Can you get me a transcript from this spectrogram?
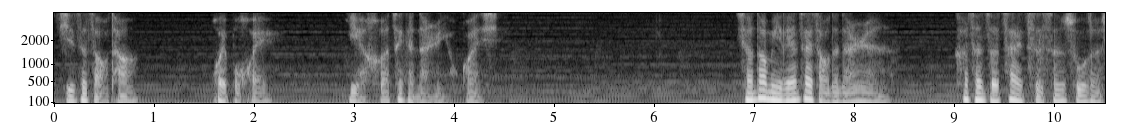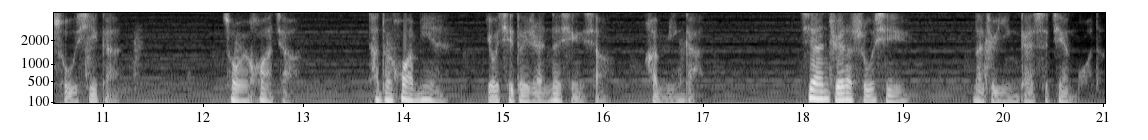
急着找他，会不会也和这个男人有关系？想到米莲在找的男人，柯晨则再次生出了熟悉感。作为画家，他对画面，尤其对人的形象很敏感。既然觉得熟悉，那就应该是见过的。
